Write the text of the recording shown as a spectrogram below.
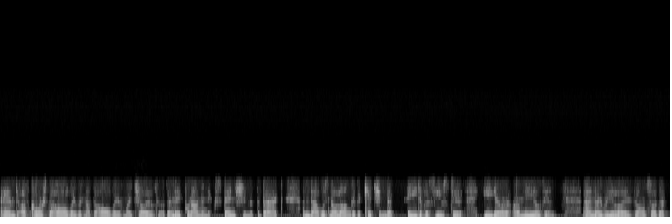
And of course, the hallway was not the hallway of my childhood. And they put on an extension at the back, and that was no longer the kitchen that eight of us used to eat our, our meals in. And I realized also that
